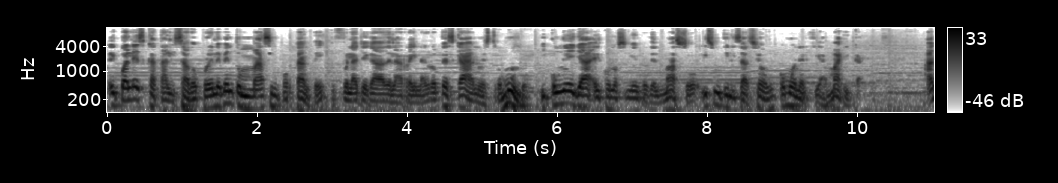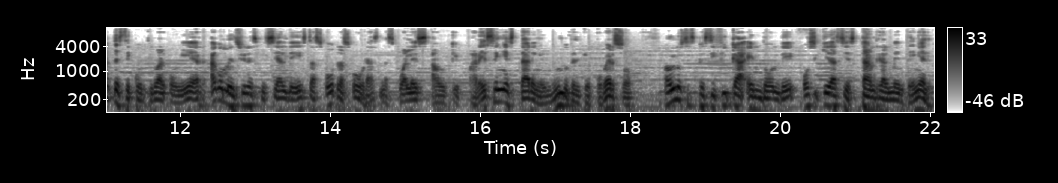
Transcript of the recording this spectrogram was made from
el cual es catalizado por el evento más importante que fue la llegada de la reina grotesca a nuestro mundo, y con ella el conocimiento del mazo y su utilización como energía mágica. Antes de continuar con Nier, hago mención especial de estas otras obras, las cuales, aunque parecen estar en el mundo del Yokoverso, aún no se especifica en dónde o siquiera si están realmente en él.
